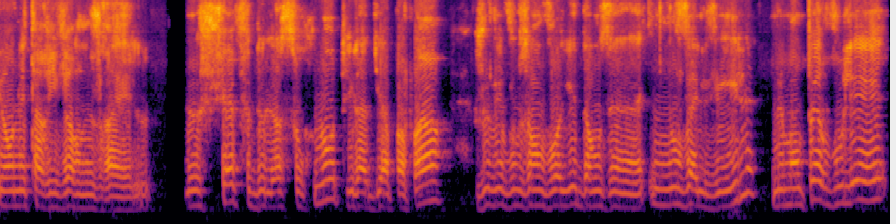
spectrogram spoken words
et on est arrivé en Israël. Le chef de la Souknout, il a dit à papa, je vais vous envoyer dans un- une nouvelle ville. Mais mon père voulait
